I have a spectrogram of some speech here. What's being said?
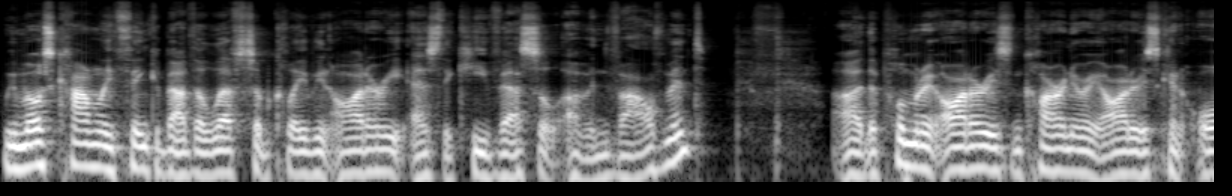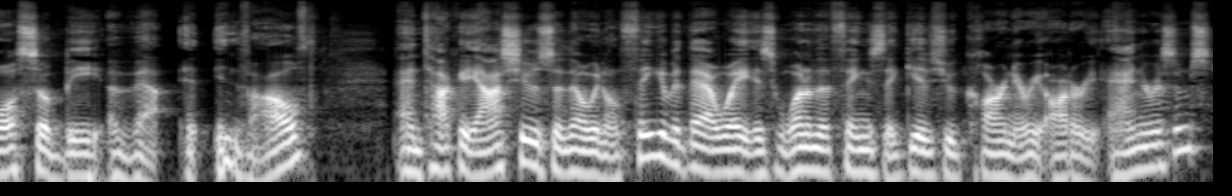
We most commonly think about the left subclavian artery as the key vessel of involvement. Uh, the pulmonary arteries and coronary arteries can also be involved. And Takayasu's, although we don't think of it that way, is one of the things that gives you coronary artery aneurysms.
